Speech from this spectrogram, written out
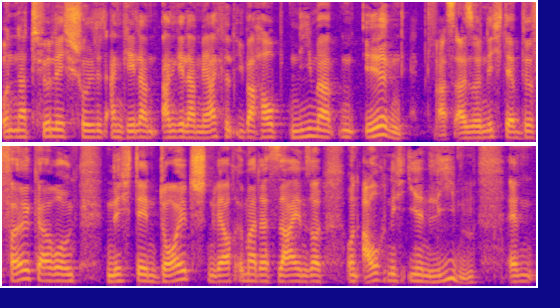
Und natürlich schuldet Angela, Angela Merkel überhaupt niemandem irgendetwas. Also nicht der Bevölkerung, nicht den Deutschen, wer auch immer das sein soll, und auch nicht ihren Lieben. Ähm,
